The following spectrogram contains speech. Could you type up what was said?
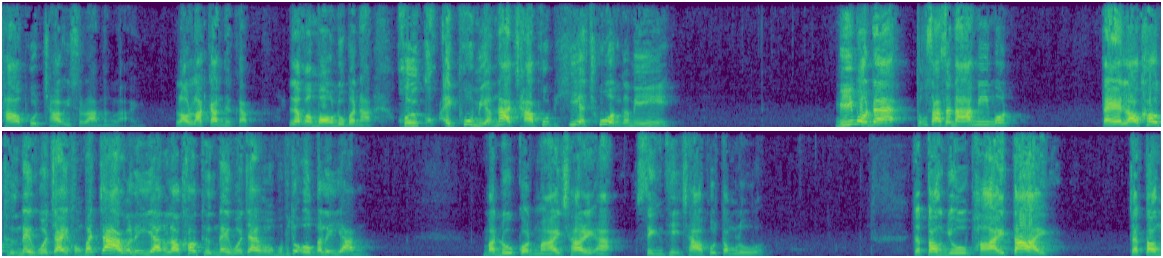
ชาวพุทธชาวอิสลามทั้งหลาย เรารักกันเถอะครับ แล้วก็มองดูปัญหาคือไอ้ผู้มีอำนาจชาวพุทธเฮี้ยชั่วมันก็มี มีหมดอะทุกศาสนามีหมด แต่เราเข้าถึงในหัวใจของพระเจ้ากันหรือยัง เราเข้าถึงในหัวใจของพระพุทธองค์กันหรือยัง มาดูกฎหมายชาริอะสิ่งที่ชาวพุทธต้องรู้ จะต้องอยู่ภายใต้ จะต้อง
